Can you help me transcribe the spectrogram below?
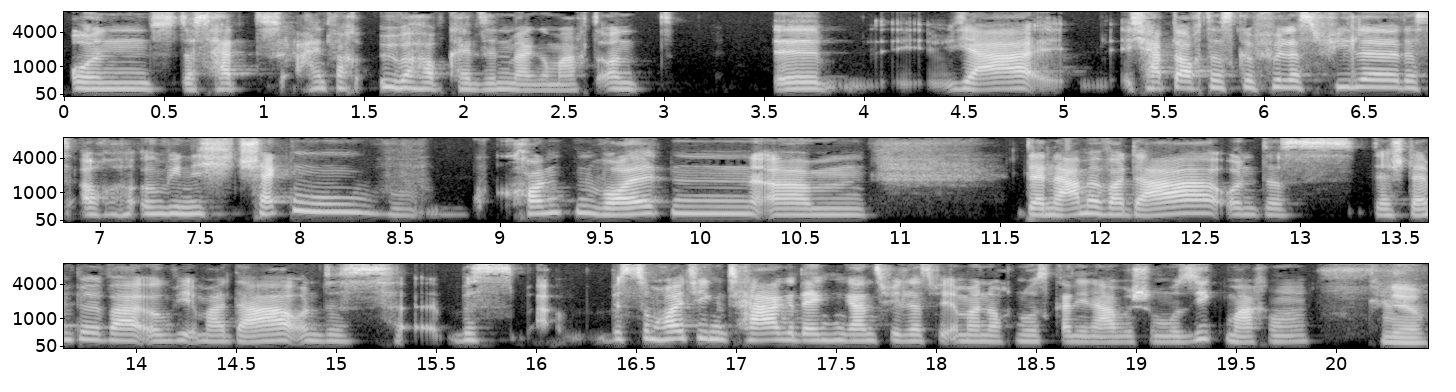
Und das hat einfach überhaupt keinen Sinn mehr gemacht. Und äh, ja, ich habe auch das Gefühl, dass viele das auch irgendwie nicht checken konnten, wollten. Ähm, der Name war da und das, der Stempel war irgendwie immer da und das, bis, bis zum heutigen Tage denken ganz viele, dass wir immer noch nur skandinavische Musik machen. Ja.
